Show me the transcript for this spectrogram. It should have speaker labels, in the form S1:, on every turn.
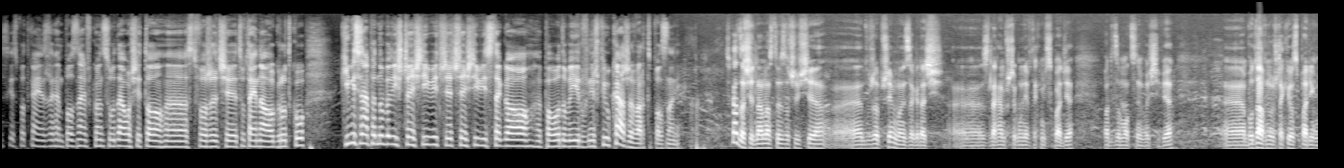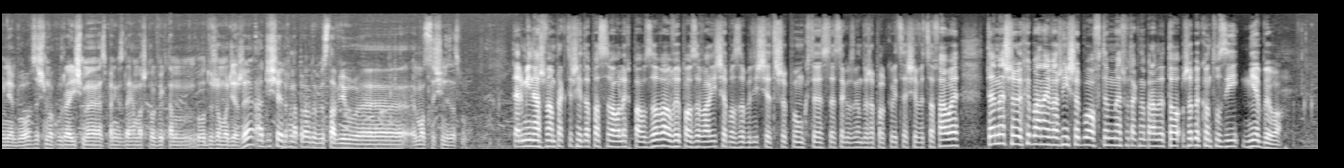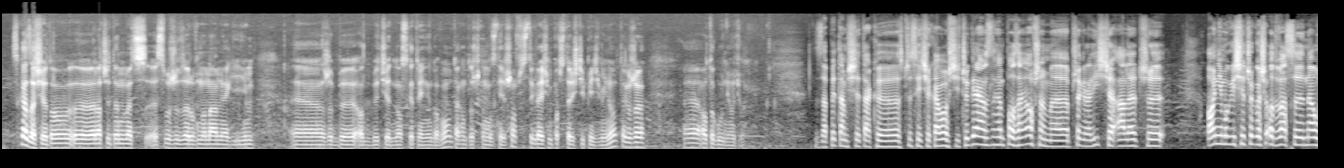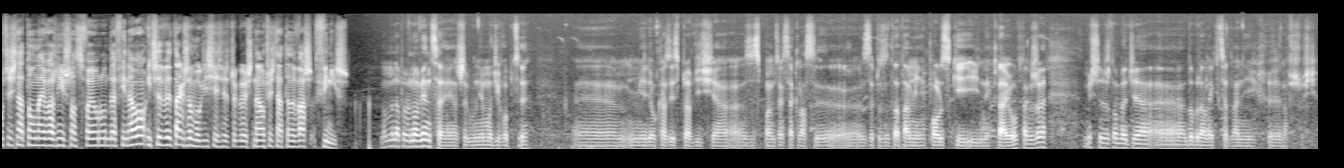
S1: Towarzyskie spotkanie z Lechem Poznań. W końcu udało się to e, stworzyć e, tutaj na ogródku. Kibice na pewno byli szczęśliwi, czy szczęśliwi z tego powodu byli również piłkarze Warty Poznań.
S2: Zgadza się, dla nas to jest oczywiście e, duża przyjemność zagrać z Lechem, szczególnie w takim składzie, bardzo mocnym właściwie, bo dawno już takiego sparingu nie było. W zeszłym roku graliśmy sparing z Lechem, aczkolwiek tam było dużo młodzieży, a dzisiaj Lech naprawdę wystawił mocny, silny zespół.
S1: Terminarz wam praktycznie dopasował, Lech pauzował, wy pauzowaliście, bo zdobyliście trzy punkty z tego względu, że Polkowice się wycofały. Ten mecz chyba najważniejsze było w tym meczu tak naprawdę to, żeby kontuzji nie było.
S2: Zgadza się, to e, raczej ten mecz służył zarówno nam, jak i im, e, żeby odbyć jednostkę treningową, taką troszkę mocniejszą. Wszyscy graliśmy po 45 minut, także e, o to głównie chodziło.
S1: Zapytam się tak z czystej ciekawości, czy grając z Lechem Poznań, owszem, przegraliście, ale czy oni mogli się czegoś od was e, nauczyć na tą najważniejszą swoją rundę finałową i czy wy także mogliście się czegoś nauczyć na ten wasz finish?
S2: No my na pewno więcej, szczególnie młodzi chłopcy e, mieli okazję sprawdzić się z zespołem Ekstraklasy, e, z reprezentantami Polski i innych krajów, także myślę, że to będzie e, dobra lekcja dla nich e, na przyszłość.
